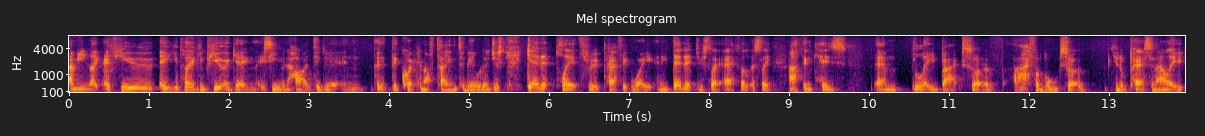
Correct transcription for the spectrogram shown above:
I mean, like if you if you play a computer game, it's even hard to do it in the, the quick enough time to be able to just get it, play it through, perfect weight, and he did it just like effortlessly. I think his um, laid back, sort of affable, sort of you know personality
